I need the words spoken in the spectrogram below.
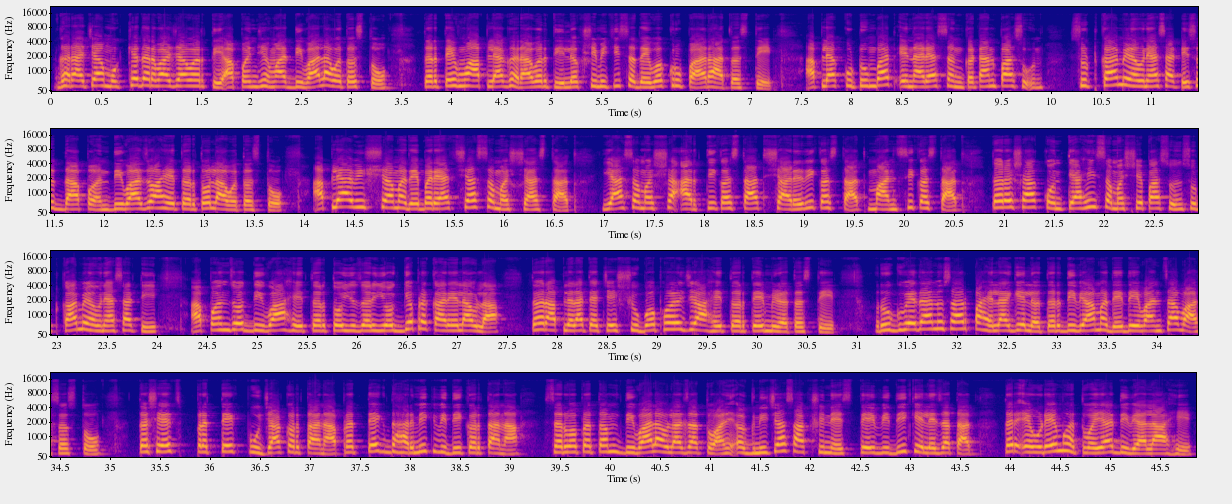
घराच्या मुख्य दरवाजावरती आपण जेव्हा दिवा लावत असतो तर तेव्हा आपल्या घरावरती लक्ष्मीची सदैव कृपा राहत असते. आपल्या कुटुंबात येणाऱ्या संकटांपासून सुटका मिळवण्यासाठी सुद्धा आपण दिवा जो आहे तर तो लावत असतो. आपल्या आयुष्यामध्ये बऱ्याचशा समस्या असतात. या समस्या आर्थिक असतात शारीरिक असतात मानसिक असतात तर अशा कोणत्याही समस्येपासून सुटका मिळवण्यासाठी आपण जो दिवा आहे तर तो जर योग्य प्रकारे लावला तर आपल्याला त्याचे शुभफळ जे आहे तर ते मिळत असते. ऋग्वेदानुसार पाहायला गेलं तर दिव्यामध्ये देवांचा वास असतो. तसेच प्रत्येक पूजा करताना प्रत्येक धार्मिक विधी करताना सर्वप्रथम दिवा लावला जातो आणि अग्नीच्या साक्षीनेच ते विधी केले जातात. तर एवढे महत्त्व या दिव्याला आहे.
